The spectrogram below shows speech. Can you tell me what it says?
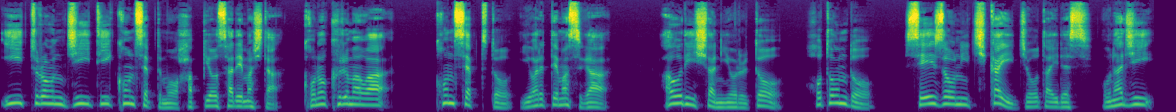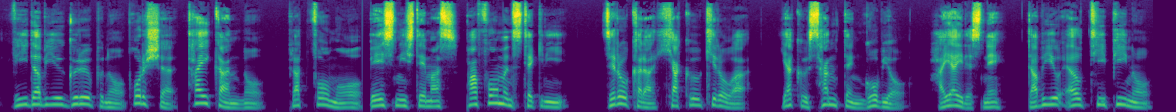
e-tron GT コンセプトも発表されました。この車はコンセプトと言われてますが、アウディ社によると、ほとんど製造に近い状態です。同じ VW グループのポルシェ体感のプラットフォームをベースにしています。パフォーマンス的に0から100キロは約3.5秒。早いですね。WLTP の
